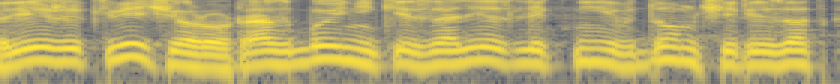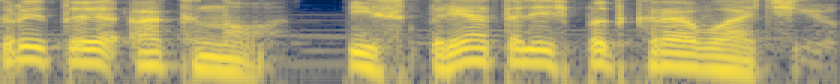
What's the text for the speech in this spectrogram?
Ближе к вечеру разбойники залезли к ней в дом через открытое окно и спрятались под кроватью.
